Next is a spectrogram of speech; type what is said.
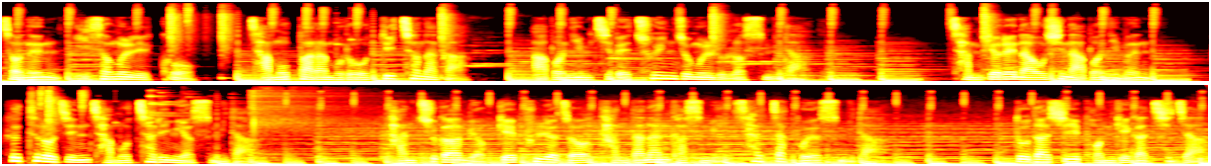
저는 이성을 잃고 잠옷바람으로 뛰쳐나가 아버님 집의 초인종을 눌렀습니다. 잠결에 나오신 아버님은 흐트러진 잠옷 차림이었습니다. 단추가 몇 개 풀려져 단단한 가슴이 살짝 보였습니다. 또다시 번개가 치자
